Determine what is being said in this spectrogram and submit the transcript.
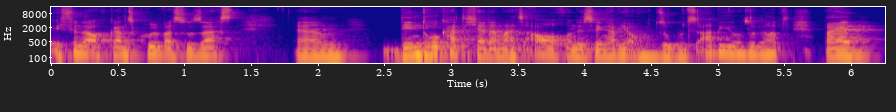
ich finde auch ganz cool, was du sagst. Ähm, den Druck hatte ich ja damals auch und deswegen habe ich auch ein so gutes Abi und so gehabt, weil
